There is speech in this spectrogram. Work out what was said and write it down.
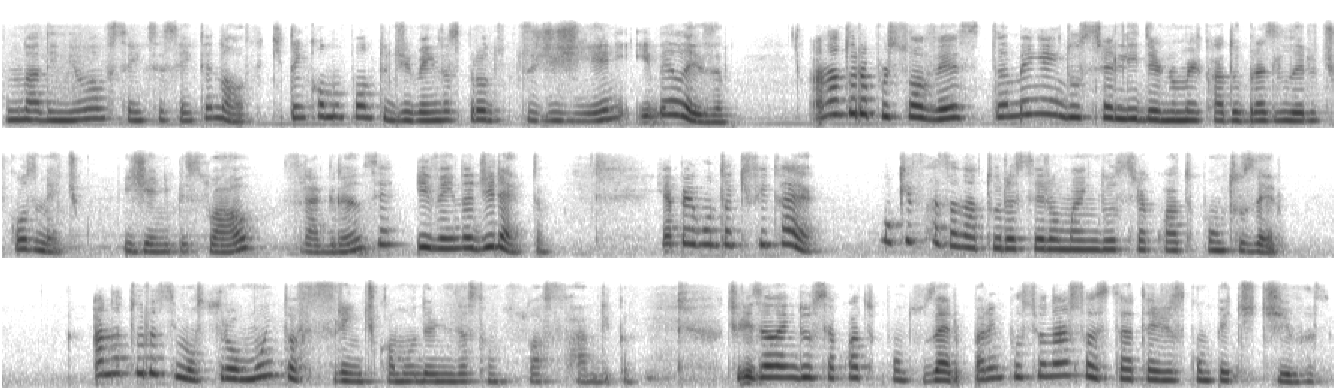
fundada em 1969, que tem como ponto de vendas produtos de higiene e beleza. A Natura, por sua vez, também é indústria líder no mercado brasileiro de cosmético, higiene pessoal, fragrância e venda direta. E a pergunta que fica é: o que faz a Natura ser uma indústria 4.0? A Natura se mostrou muito à frente com a modernização de sua fábrica, utilizando a indústria 4.0 para impulsionar suas estratégias competitivas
